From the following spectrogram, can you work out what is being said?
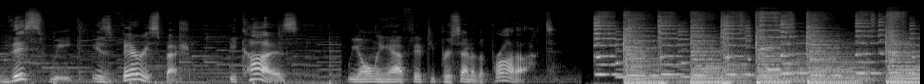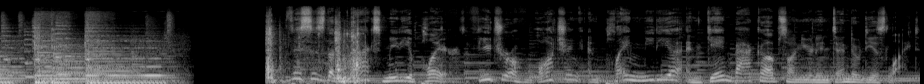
this week is very special because we only have 50% of the product. This is the Max Media Player, the future of watching and playing media and game backups on your Nintendo DS Lite.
